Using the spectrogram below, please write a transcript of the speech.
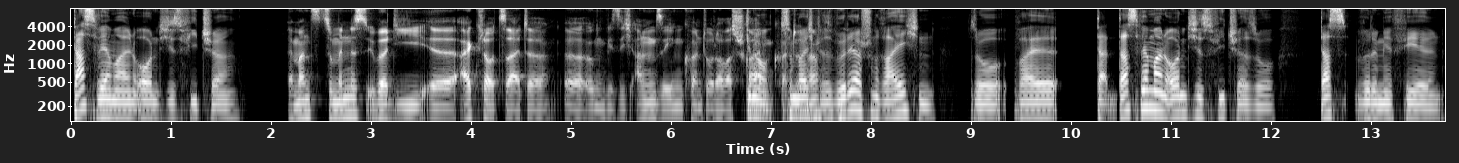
Das wäre mal ein ordentliches Feature. Wenn man es zumindest über die äh, iCloud-Seite äh, irgendwie sich ansehen könnte oder was schreiben Genau, könnte. zum Beispiel, Ne? das würde ja schon reichen. So, weil da, das wäre mal ein ordentliches Feature so. Das würde mir fehlen.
